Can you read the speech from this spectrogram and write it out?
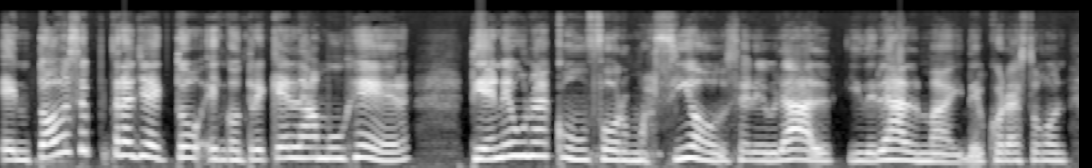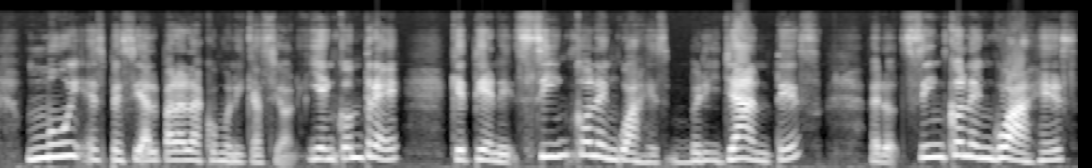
en todo ese trayecto, encontré que la mujer tiene una conformación cerebral y del alma y del corazón muy especial para la comunicación. Y encontré que tiene cinco lenguajes brillantes, pero cinco lenguajes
